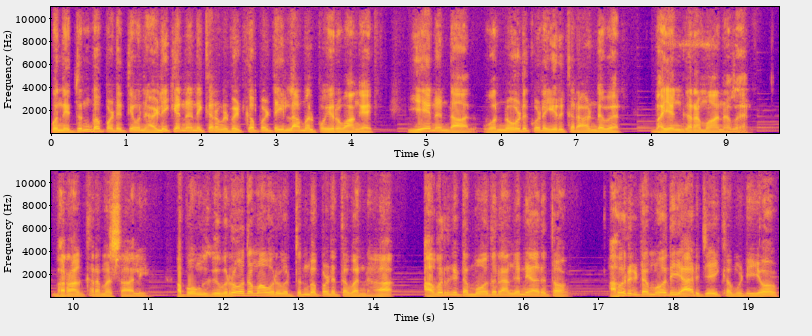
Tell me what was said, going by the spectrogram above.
உன்னை துன்பப்படுத்தி உன்னை அழிக்க நினைக்கிறவங்க வெட்கப்பட்டு இல்லாமல் போயிருவாங்க. ஏனென்றால் உன்னோடு கூட இருக்கிற ஆண்டவர் பயங்கரமானவர். பராக்கிரமசாலி. அப்போ உங்களுக்கு விரோதமா ஒருவர் துன்பப்படுத்த வந்தா அவர்கிட்ட மோதுறாங்கன்னு அர்த்தம்? அவர்கிட்ட மோதி யார் ஜெயிக்க முடியும்?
